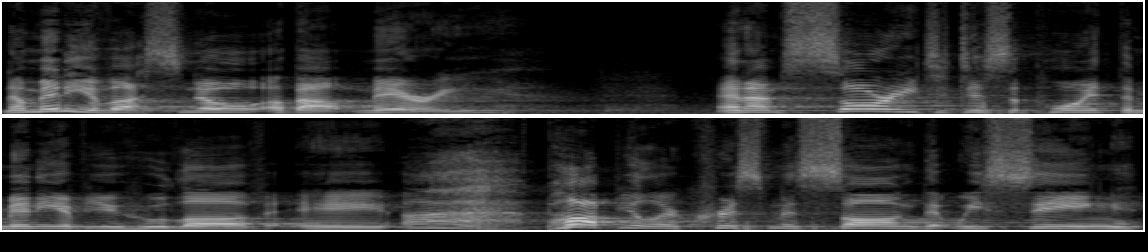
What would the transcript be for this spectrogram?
Now, many of us know about Mary and I'm sorry to disappoint the many of you who love a ah, popular Christmas song that we sing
